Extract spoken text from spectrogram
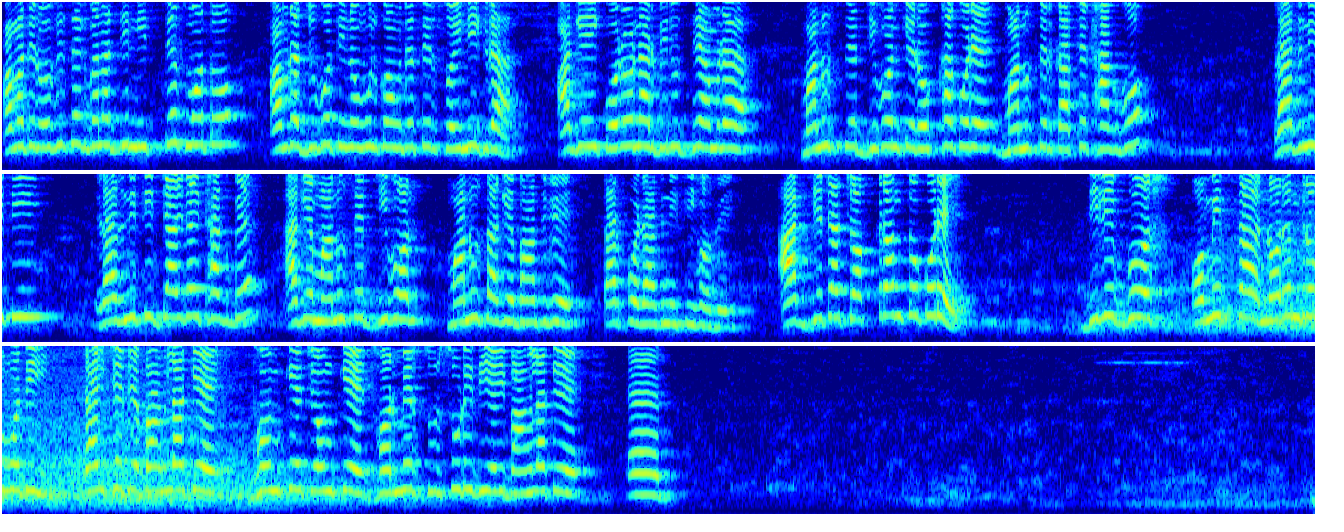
আমাদের অভিষেক ব্যানার্জির নির্দেশ মতো আমরা যুব তৃণমূল কংগ্রেসের সৈনিকরা আগে এই করোনার বিরুদ্ধে আমরা মানুষের জীবনকে রক্ষা করে মানুষের কাছে থাকব। রাজনীতি, রাজনীতির জায়গায় থাকবে। আগে মানুষের জীবন, মানুষ আগে বাঁচবে, তারপর রাজনীতি হবে। আর যেটা চক্রান্ত করে দিলীপ ঘোষ, অমিত শাহ, নরেন্দ্র মোদী চাইছে যে বাংলাকে ধমকে, চমকে, ধর্মের সুরসুড়ি দিয়ে এই বাংলাকে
